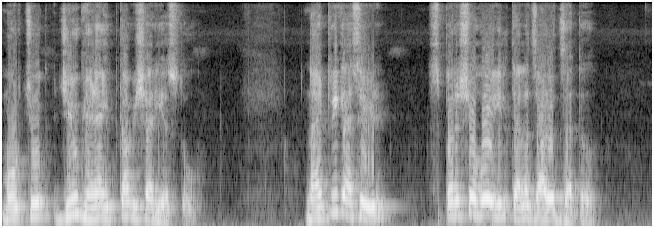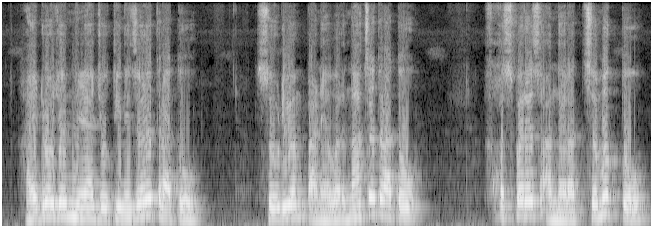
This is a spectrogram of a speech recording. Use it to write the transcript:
मोरचूत जीव घेण्या इतका विषारी असतो. नायट्रिक ॲसिड स्पर्श होईल त्याला जाळत जातं. हायड्रोजन निळ्या ज्योतीने जळत राहतो. सोडियम पाण्यावर नाचत राहतो. फॉस्फरस अंधारात चमकतो.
